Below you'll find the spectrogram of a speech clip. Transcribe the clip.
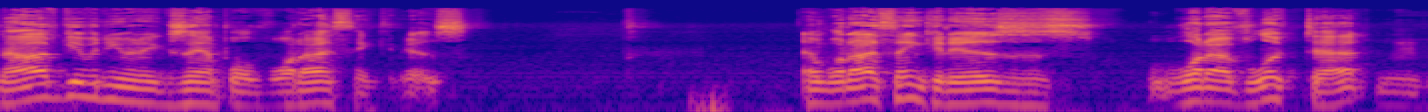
Now, I've given you an example of what I think it is. And what I think it is is what I've looked at and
